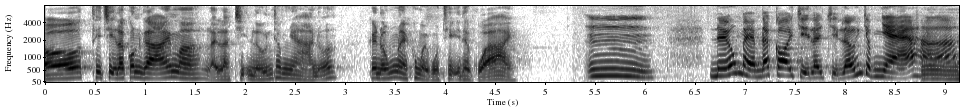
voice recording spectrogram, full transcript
ờ thì chị là con gái mà lại là chị lớn trong nhà nữa. Cái đống này không phải của chị thì của ai? Ừm, nếu mà em đã coi chị là chị lớn trong nhà á hả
